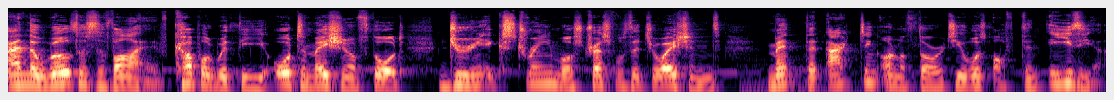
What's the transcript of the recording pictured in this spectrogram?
And the will to survive, coupled with the automation of thought during extreme or stressful situations, meant that acting on authority was often easier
